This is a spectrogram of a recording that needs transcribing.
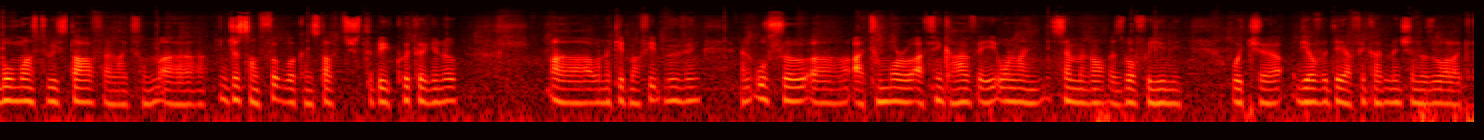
ball mastery stuff and like some uh, just some footwork and stuff just to be quicker. You know. Uh, I want to keep my feet moving, and also uh, I, tomorrow I think I have a online seminar as well for uni, which uh, the other day I think I mentioned as well. Like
